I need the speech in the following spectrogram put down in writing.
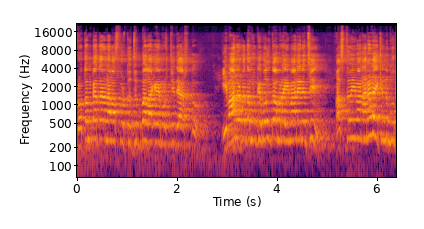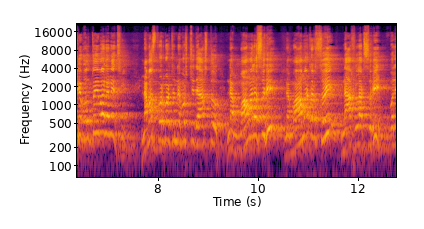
প্রথম কাতারে নামাজ পড়তো, জুব্বা লাগায় মসজিদে আসতো। ইমানের কথা মুখে বলতো, আমরা ইমান এনেছি। বাস্তব ইমান আনে নাই, কিন্তু মুখে বলতো ইমান এনেছি। নামাজ পড়বার জন্য মসজিদে আসতো, না মামালা সহি, না মামাটার সহি, না আখলাক সহি, বলে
